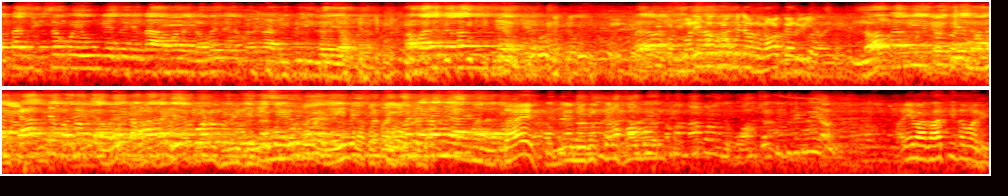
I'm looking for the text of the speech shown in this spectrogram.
છતાં શિક્ષકો એવું કહે છે કે ના અમને ગમે તે કરીને આ રિફિલિંગ કરી આપો અમારે ચલાવવી છે બરાબર પરિપત્ર મુજબ ન કરવી ન કરવી એ તો છે મને ખ્યાલ છે બધો કે હવે તમારે આગમાં નથી. સાહેબ તમારે ના પડે તો ફોર્મ સર્ટિફિકેટ નહીં આવે એ વાત સાચી તમારી.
